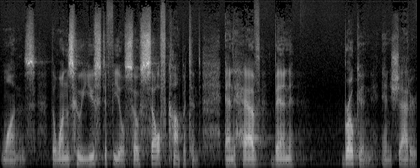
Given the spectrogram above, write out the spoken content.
ones the ones who used to feel so self competent and have been broken and shattered.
